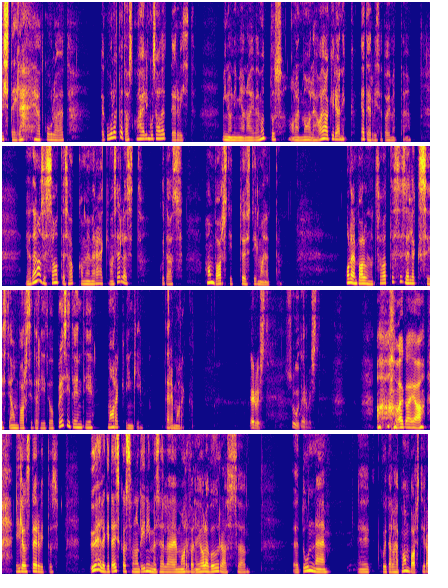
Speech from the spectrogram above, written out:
tervist teile, head kuulajad! Te kuulate taskuhäälingu saadet Tervist. minu nimi on Aive Mõttus, olen Maalehe ajakirjanik ja tervisetoimetaja. ja tänases saates hakkame me rääkima sellest, kuidas hambaarstid tööst ilma jätta. olen palunud saatesse selleks Eesti Hambaarstide Liidu presidendi Marek Vingi. tere, Marek! tervist, suu tervist! väga hea, ilus tervitus ühelegi täiskasvanud inimesele, ma arvan, ei ole võõras äh, tunne, et kui ta läheb hambaarsti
